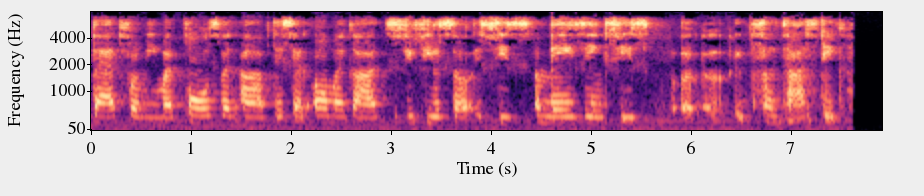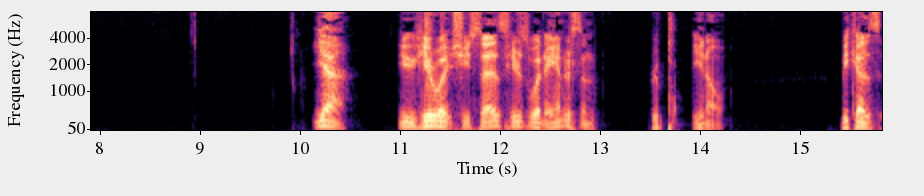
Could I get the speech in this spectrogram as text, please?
bad for me. My polls went up. They said, "Oh my God, she feels so. She's amazing. She's uh, uh, fantastic." Yeah, you hear what she says. Here's what Anderson, repl- you know, because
